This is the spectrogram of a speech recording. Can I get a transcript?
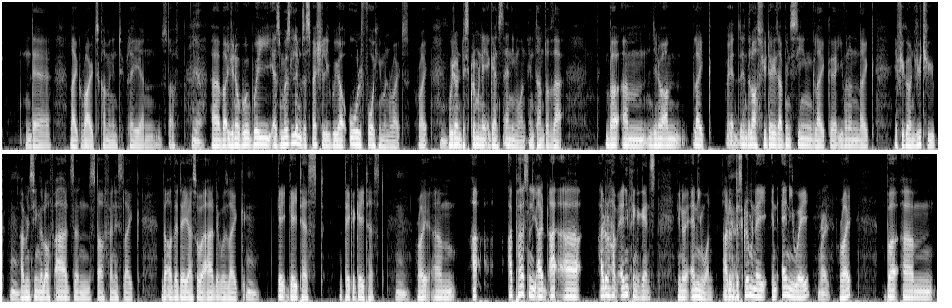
their like rights coming into play and stuff. Yeah. Uh, but you know, we, we as Muslims, especially, we are all for human rights, right? Hmm. We don't discriminate against anyone in terms of that. But um, you know, I'm like in the last few days, I've been seeing like uh, even on like if you go on YouTube, Hmm. I've been seeing a lot of ads and stuff, and it's like the other day I saw an ad. It was like Hmm. gay, gay test, take a gay test, Hmm. right? Um, I I personally I I uh, I don't have anything against you know anyone. I don't Yeah. discriminate in any way, Right. right? But um,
